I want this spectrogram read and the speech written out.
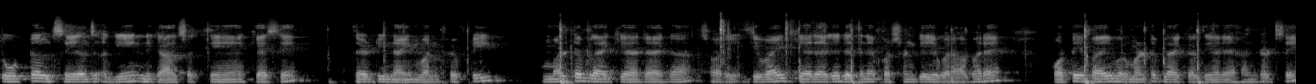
टोटल सेल्स अगेन निकाल सकते हैं। कैसे? Thirty nine one fifty multiply किया जाएगा सॉरी डिवाइड किया जाएगा, जितने परसेंट के ये बराबर है फोर्टी फाइव और मल्टीप्लाई कर दिया जाए हंड्रेड से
